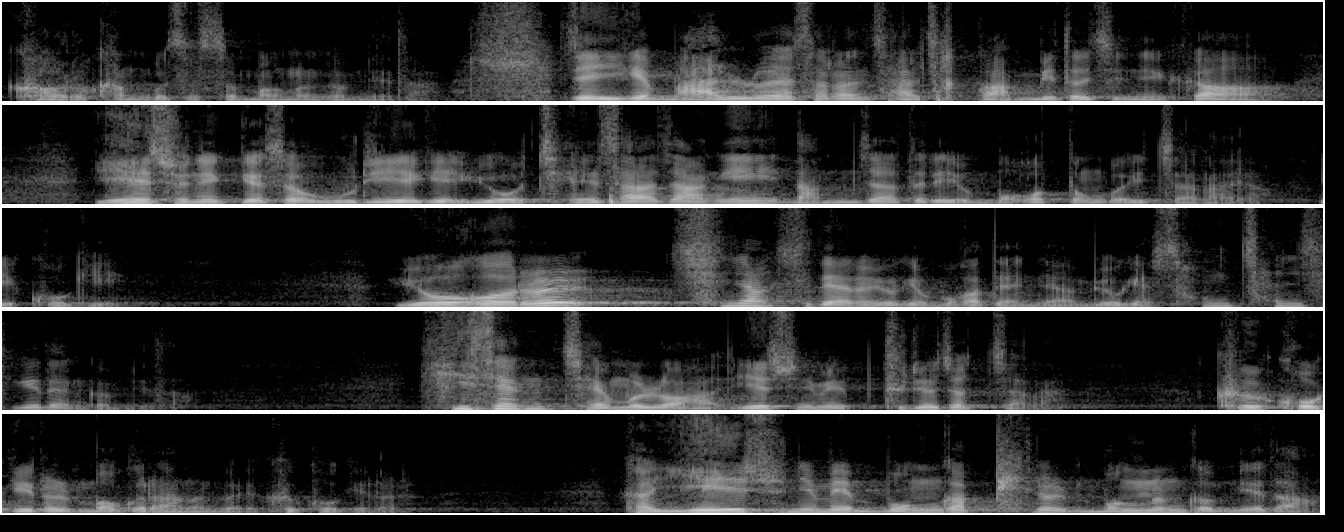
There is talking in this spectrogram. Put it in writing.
거룩한 곳에서 먹는 겁니다. 이제 이게 말로 해서는 잘 자꾸 안 믿어지니까 예수님께서 우리에게 요 제사장이 남자들이 먹었던 거 있잖아요. 이 고기. 요거를 신약 시대는 요게 뭐가 됐냐면 요게 성찬식이 된 겁니다. 희생 제물로 예수님이 드려졌잖아. 그 고기를 먹으라는 거예요. 그 고기를. 그러니까 예수님의 몸과 피를 먹는 겁니다.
